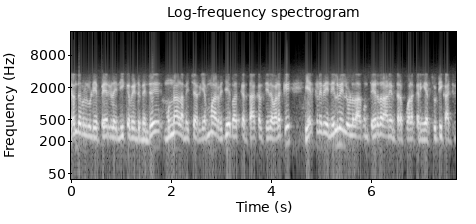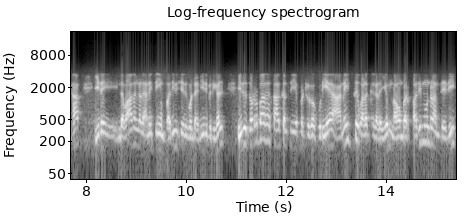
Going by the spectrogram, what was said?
இறந்தவர்களுடைய பெயர்களை நீக்க வேண்டும் என்று முன்னாள் அமைச்சர் எம் ஆர் விஜயபாஸ்கர் தாக்கல் செய்த வழக்கு ஏற்கனவே நிலுவையில் உள்ளதாகவும் தேர்தல் ஆணையம் தரப்பு வழக்கறிஞர் சுட்டிக்காட்டினார். இதை இந்த வாதங்கள் அனைத்தையும் பதிவு செய்து கொண்ட நீதிபதிகள் இது தொடர்பாக தாக்கல் செய்யப்பட்டிருக்கக்கூடிய அனைத்து வழக்குகளையும் நவம்பர் பதிமூன்றாம் தேதி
